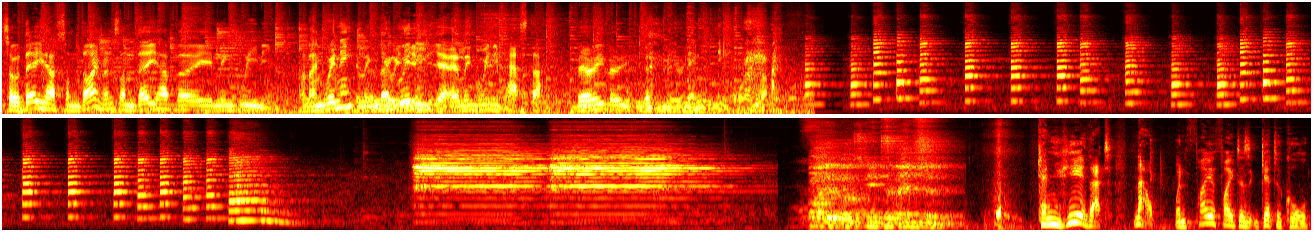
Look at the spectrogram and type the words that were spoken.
So there you have some diamonds, and there you have a linguine. A linguine? A linguine. Yeah, a linguine pasta. Very, very good. linguine. hear that? Now, when firefighters get a call,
